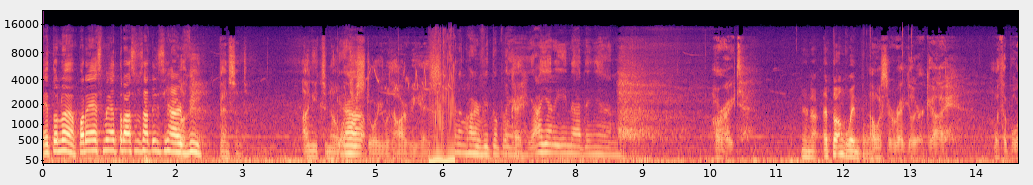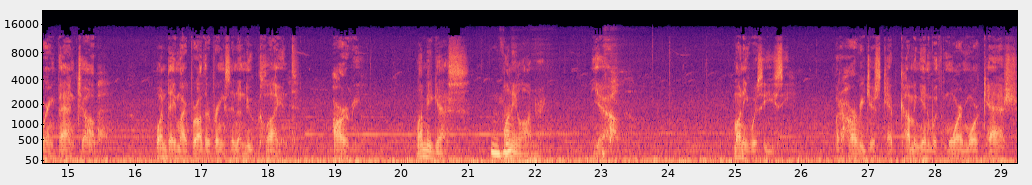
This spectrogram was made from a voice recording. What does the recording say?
Eto na, parehas may atraso sa atin si Harvey. Vincent, I need to know what Yeah. your story with Harvey is. Anong Harvey to, pre? Okay. Yayariin natin yan. All right. Yan na. Ito ang kwento. I was a regular guy with a boring bank job. One day, my brother brings in a new client, Harvey. Let me guess. Mm-hmm. Money laundering. Yeah. Money was easy, but Harvey just kept coming in with more and more cash,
